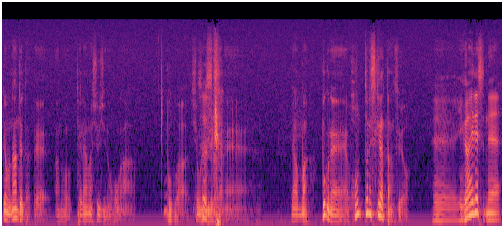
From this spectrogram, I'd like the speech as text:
でもなんて言ったってあの寺山修司の方が僕は衝撃でしたねいやまあ僕ね本当に好きだったんですよ、えー、意外ですね。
